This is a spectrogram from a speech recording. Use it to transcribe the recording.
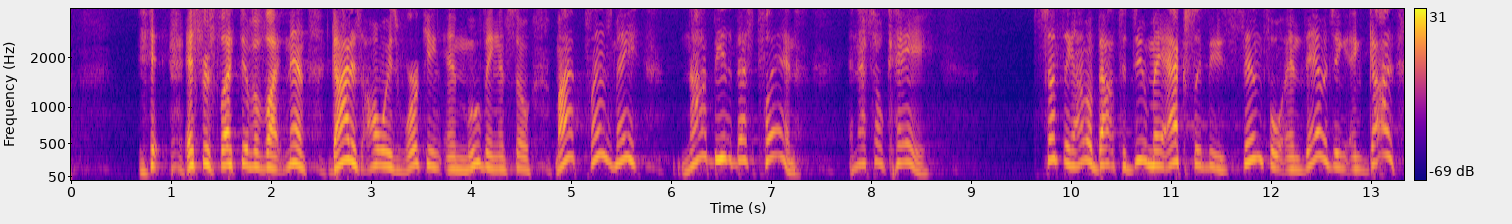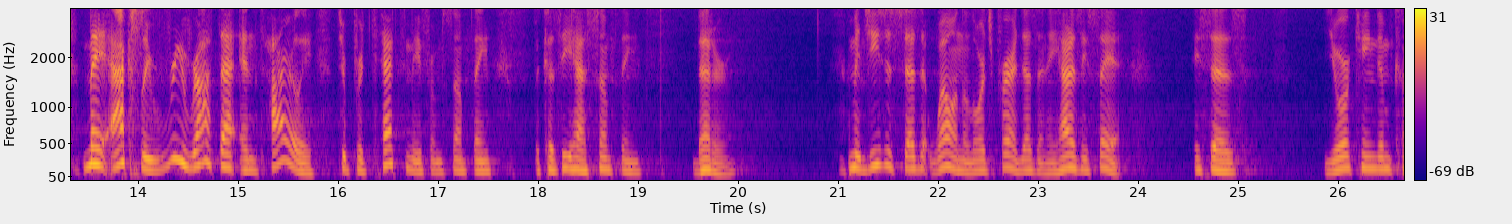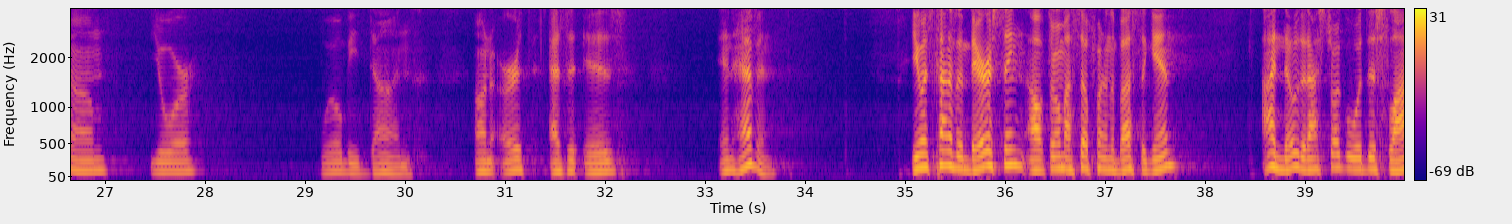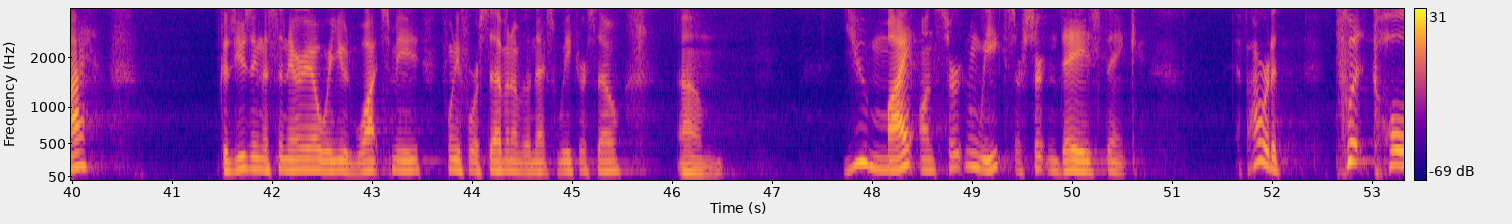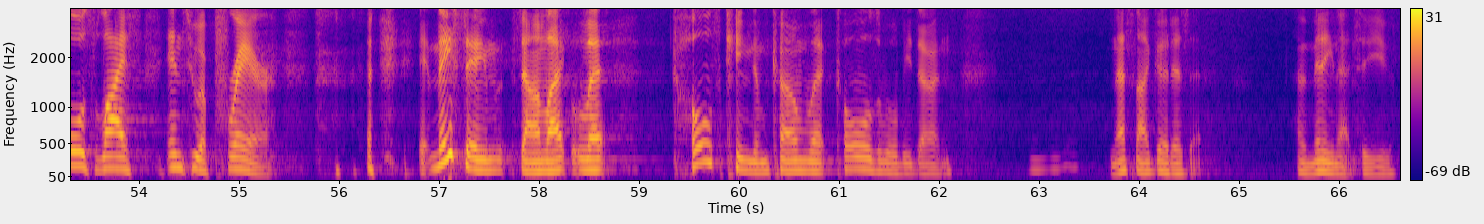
It's reflective of like, man, God is always working and moving. And so my plans may not be the best plan, and that's okay. Something I'm about to do may actually be sinful and damaging, and God may actually reroute that entirely to protect me from something because He has something better. I mean, Jesus says it well in the Lord's Prayer, doesn't He? How does He say it? He says, Your kingdom come, your will be done on earth as it is in heaven. You know, it's kind of embarrassing. I'll throw myself under the bus again. I know that I struggle with this lie because using the scenario where you'd watch me 24 7 over the next week or so, um, you might on certain weeks or certain days think, if I were to put Cole's life into a prayer, it may seem, sound like, let Cole's kingdom come, let Cole's will be done. And that's not good, is it? I'm admitting that to you.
